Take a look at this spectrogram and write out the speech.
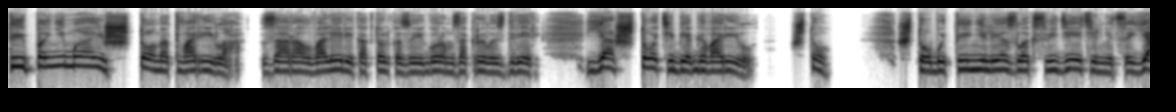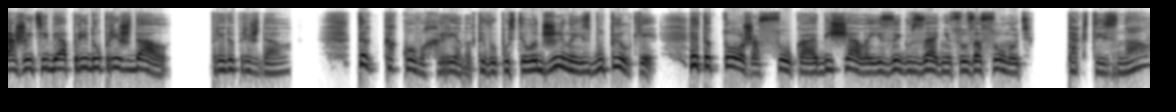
«Ты понимаешь, что натворила?» — заорал Валерий, как только за Егором закрылась дверь. «Я что тебе говорил?» «Что?» «Чтобы ты не лезла к свидетельнице, я же тебя предупреждал!» «Предупреждал. «Так какого хрена ты выпустила джина из бутылки? Это тоже, сука, обещала язык в задницу засунуть. Так ты знал?»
